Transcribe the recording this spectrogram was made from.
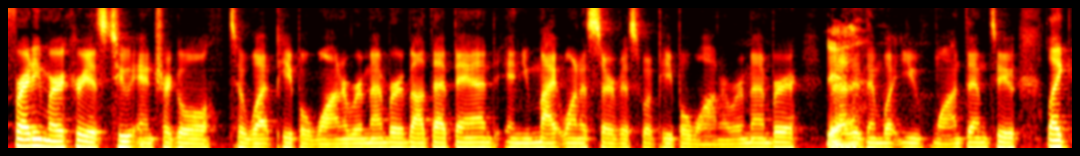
Freddie Mercury is too integral to what people want to remember about that band, and you might want to service what people want to remember Yeah. rather than what you want them to. Like,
